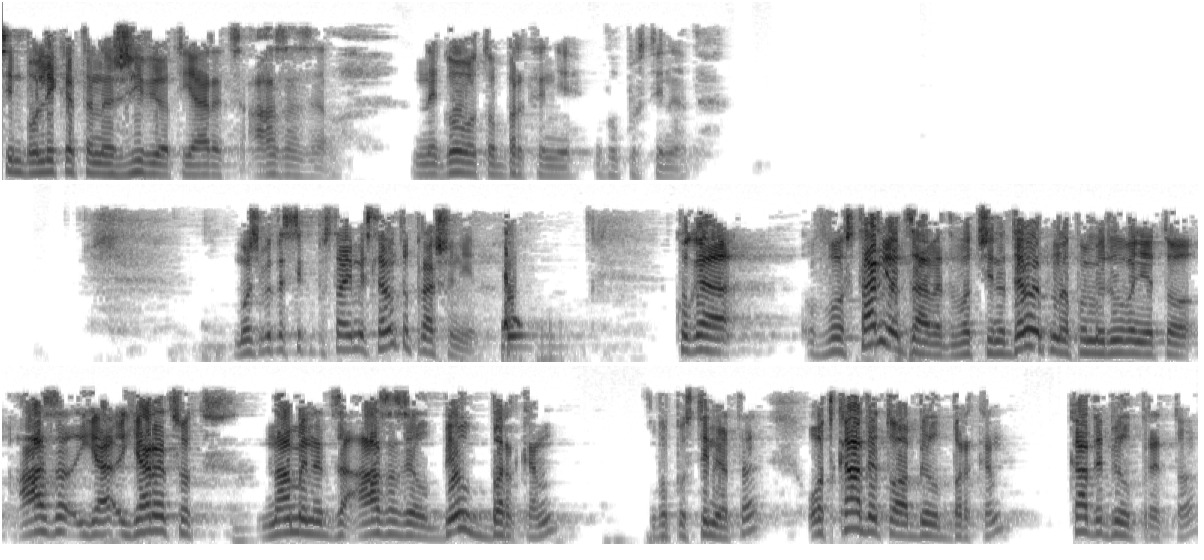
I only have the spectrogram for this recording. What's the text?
символиката на живиот јарец Азазел, неговото бркање во пустината? Можеме да си поставиме следното прашање. Кога во Стариот Завет, во чинеденото на помирувањето, Аза, јарецот наменет за Азазел бил бркан во пустината. Од каде тоа бил бркан? Каде бил пред тоа?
